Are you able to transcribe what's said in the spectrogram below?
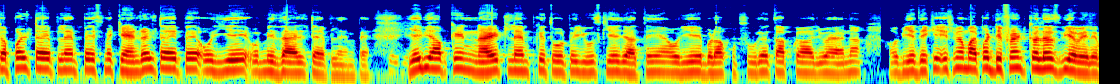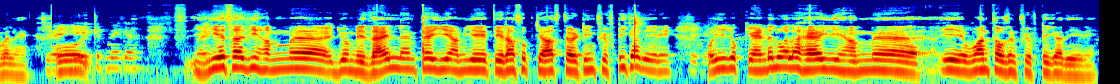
कपल टाइप लैंप है इसमें कैंडल टाइप है और ये मिज़ाइल टाइप लैंप है। ये भी आपके नाइट लैंप के तौर पर यूज़ किए जाते हैं और ये बड़ा खूबसूरत आपका जो है ना और ये देखिए इसमें हमारे पास डिफरेंट कलर्स भी अवेलेबल हैं। और कितने का ये सर जी हम जो मिज़ाइल लैंप है ये हम ये तेरह सौ पचास थर्टीन फिफ्टी का दे रहे हैं। और ये जो कैंडल वाला है ये हम ये वन थाउज़ेंड फिफ्टी का दे रहे हैं।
